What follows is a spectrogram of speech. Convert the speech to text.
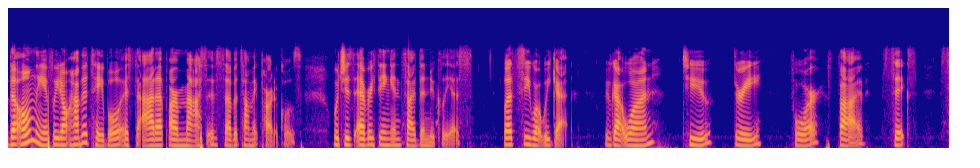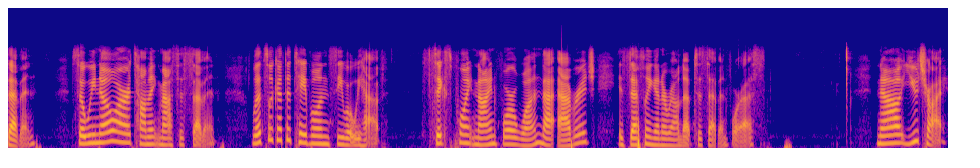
the only if we don't have the table is to add up our massive subatomic particles. which is everything inside the nucleus. Let's see what we get. We've got one, two, three, four, five, six, seven. So we know our atomic mass is 7. Let's look at the table and see what we have. 6.941, that average, is definitely going to round up to 7 for us. Now you try.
